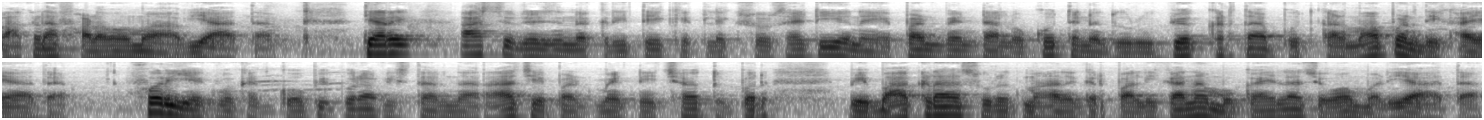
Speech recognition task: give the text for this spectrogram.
બાકડા ફાળવવામાં આવ્યા હતા. ત્યારે આશ્ચર્યજનક રીતે કેટલીક સોસાયટી અને એપાર્ટમેન્ટના લોકો તેનો દુરુપયોગ કરતા ભૂતકાળમાં પણ દેખાયા હતા. ફરી એક વખત ગોપીપુરા વિસ્તારના રાજ એપાર્ટમેન્ટની છત ઉપર બે બાકડા સુરત મહાનગરપાલિકાના મુકાયેલા જોવા મળ્યા હતા.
